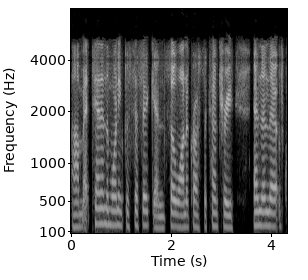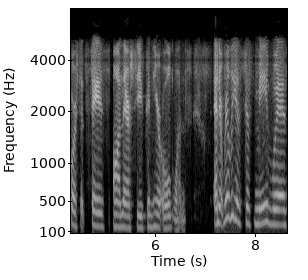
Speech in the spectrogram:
um, at 10 in the morning Pacific, and so on across the country. And then, the, of course, it stays on there so you can hear old ones. And it really is just me with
